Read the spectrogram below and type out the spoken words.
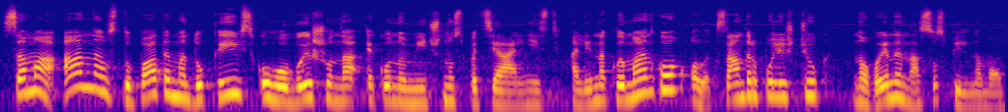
Сама Анна вступатиме до Київського вишу на економічну спеціальність. Аліна Клименко, Олександр Поліщук. Новини на Суспільному.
